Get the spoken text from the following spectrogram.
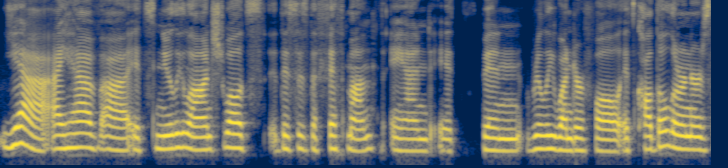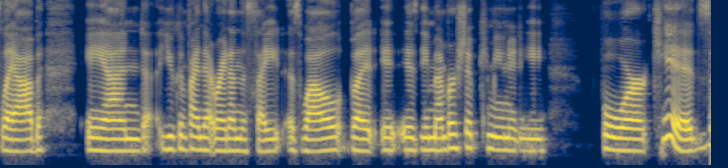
Yeah, I have. Uh, it's newly launched. Well, it's this is the fifth month, and it's been really wonderful. It's called the Learners Lab, and you can find that right on the site as well. But it is a membership community for kids,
